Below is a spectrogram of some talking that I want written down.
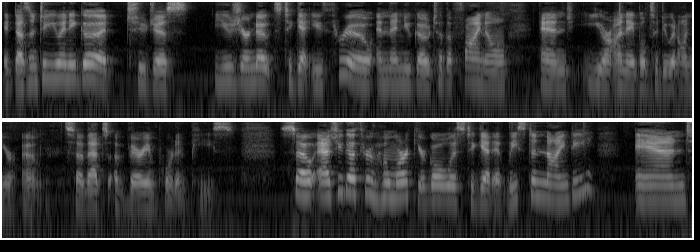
It doesn't do you any good to just use your notes to get you through and then you go to the final and you're unable to do it on your own. So that's a very important piece. So as you go through homework, your goal is to get at least a 90 and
